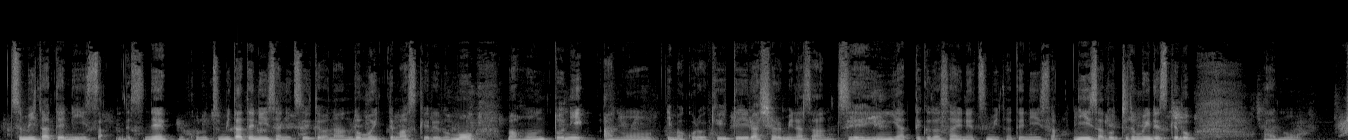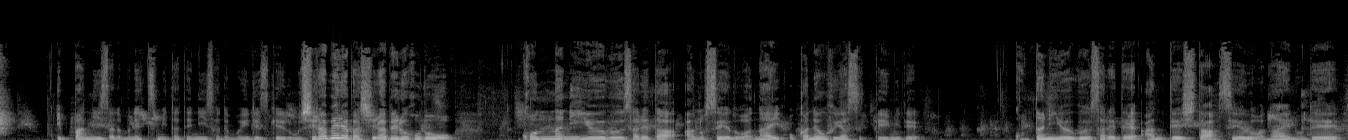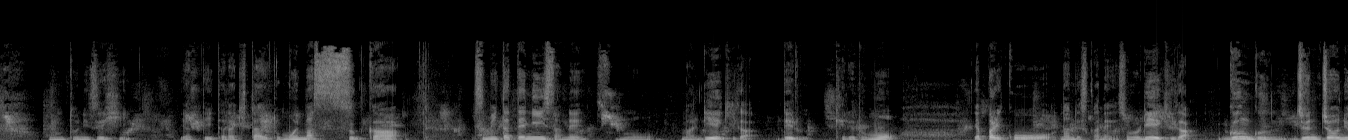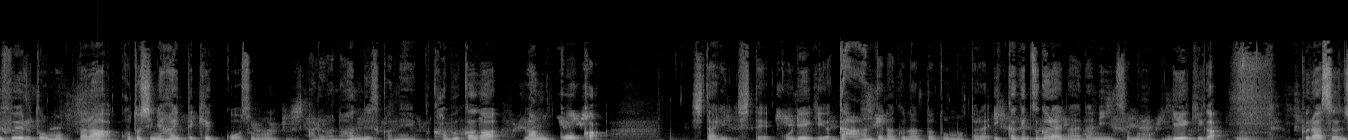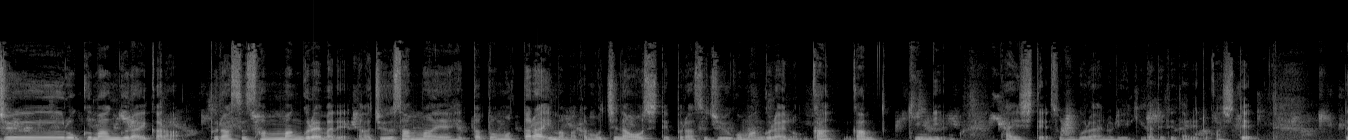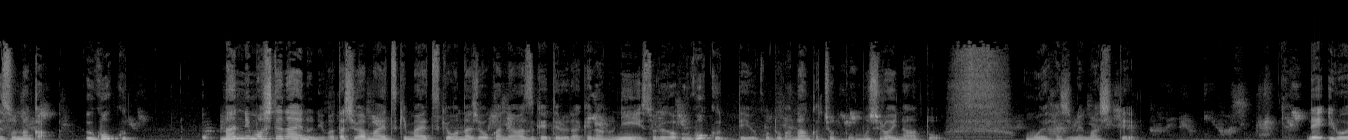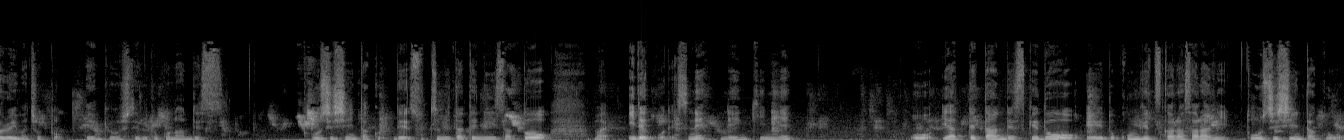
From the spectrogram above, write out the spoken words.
積立 NISA ですね。この積立 NISA については何度も言ってますけれども、まあ本当に、あの、今これを聞いていらっしゃる皆さん、全員やってくださいね、積立 NISA。NISA どっちでもいいですけど、あの、一般 NISA でもね、積立 NISA でもいいですけれども、調べれば調べるほど、こんなに優遇されたあの制度はない。お金を増やすっていう意味で、こんなに優遇されて安定した制度はないので、本当にぜひやっていただきたいと思いますが、積立 NISA ね、その、まあ、利益が出るけれども、やっぱりこう、なんですかね、その利益がぐんぐん順調に増えると思ったら、今年に入って結構その、あれは何ですかね、株価が乱高下したりして、こう利益がガーンってなくなったと思ったら、1ヶ月ぐらいの間にその利益がプラス16万ぐらいからプラス3万ぐらいまで、だから13万円減ったと思ったら、今また持ち直してプラス15万ぐらいの元元金に対してそのぐらいの利益が出てたりとかして、で、そのなんか動く、何にもしてないのに私は毎月毎月同じお金を預けてるだけなのにそれが動くっていうことがなんかちょっと面白いなと思い始めまして。でいろいろ今ちょっと勉強してるとこなんです。投資信託。でそ積立 NISA と、まあ、イデコですね。年金ね。をやってたんですけど、えー、と今月からさらに投資信託をあの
